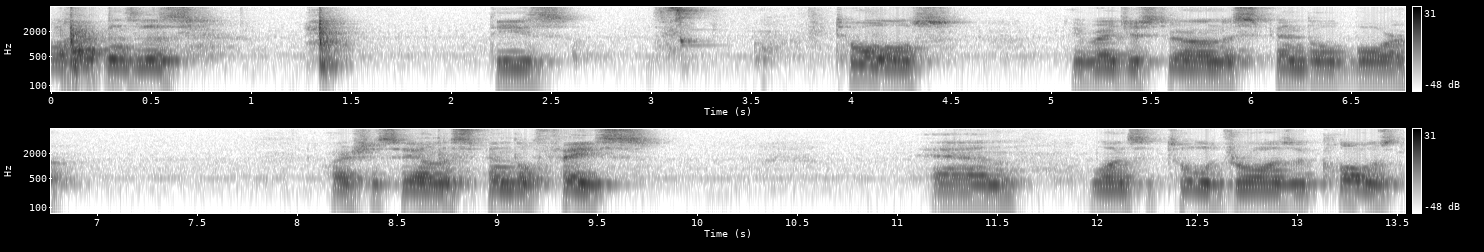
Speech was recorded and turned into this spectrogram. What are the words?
what happens is these tools they register on the spindle bore or I should say on the spindle face. And once the tool draws it closed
